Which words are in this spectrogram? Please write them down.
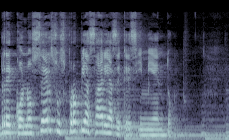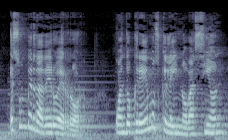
reconocer sus propias áreas de crecimiento. Es un verdadero error cuando creemos que la innovación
